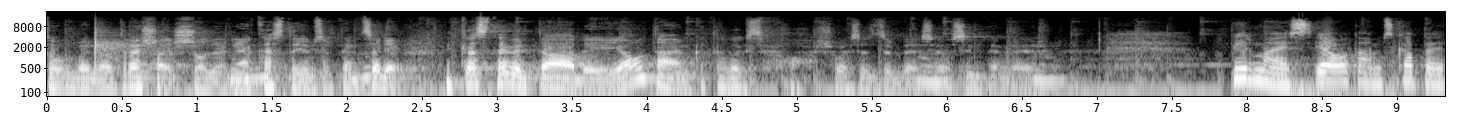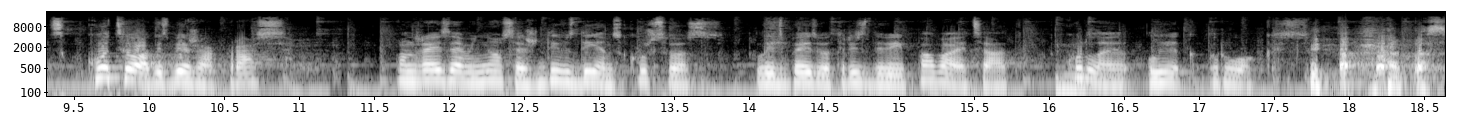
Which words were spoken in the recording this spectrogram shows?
tu vēl jau trešais šodien. Ja? Kas te jums ar tiem ceļiem? Kas tev ir tādi jautājumi, ka tu liekas, oh, šo es esmu dzirdējis jau simtiem reižu? Pirmais jautājums, kāpēc? Ko cilvēki visbiežāk prasa? Un reizē viņi nosēž divas dienas kursos, līdz beidzot ir izdevīgi pavaicāt, mm. kur lai liek rokas. Jā, tas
